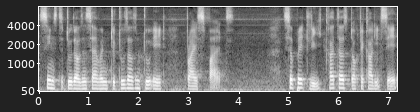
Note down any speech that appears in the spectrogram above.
since the 2007 to 2008 price spikes. Separately, Qatar's Dr. Khalid said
